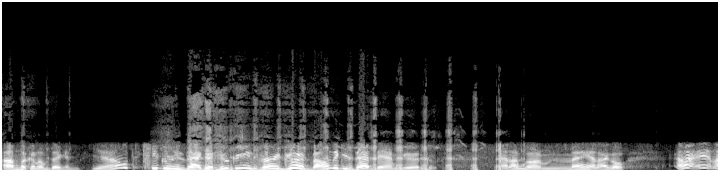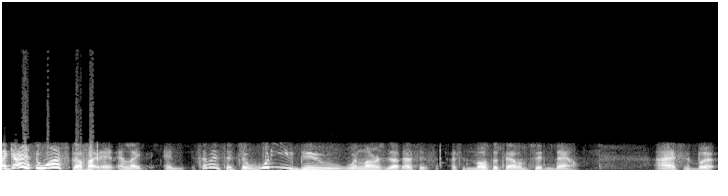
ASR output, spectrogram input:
I'm looking at him thinking, yeah, I don't think Hugh Green's that good. Hugh Green's very good, but I don't think he's that damn good. And I'm going, man, I go, and, I, like I used to watch stuff like and, and like and somebody said, so what do you do when Lawrence is out? I said, I said most of the time I'm sitting down. I said, but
